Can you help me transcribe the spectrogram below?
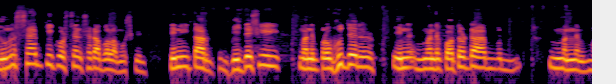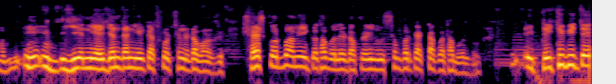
ইউনুস সাহেব কি করছেন সেটা বলা মুশকিল। তিনি তার বিদেশি মানে প্রভুদের মানে কতটা মানে ইয়ে নিয়ে, এজেন্ডা নিয়ে কাজ করছেন এটা মনে শেষ করব, আমি এই কথা বলে ডক্টর ইনুস সম্পর্কে একটা কথা বলব। এই পৃথিবীতে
